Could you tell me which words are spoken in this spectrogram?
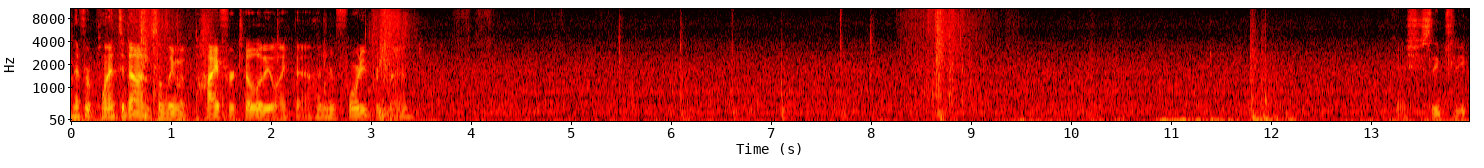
Never planted on something with high fertility like that, 140%. Okay, she sleep sleep.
